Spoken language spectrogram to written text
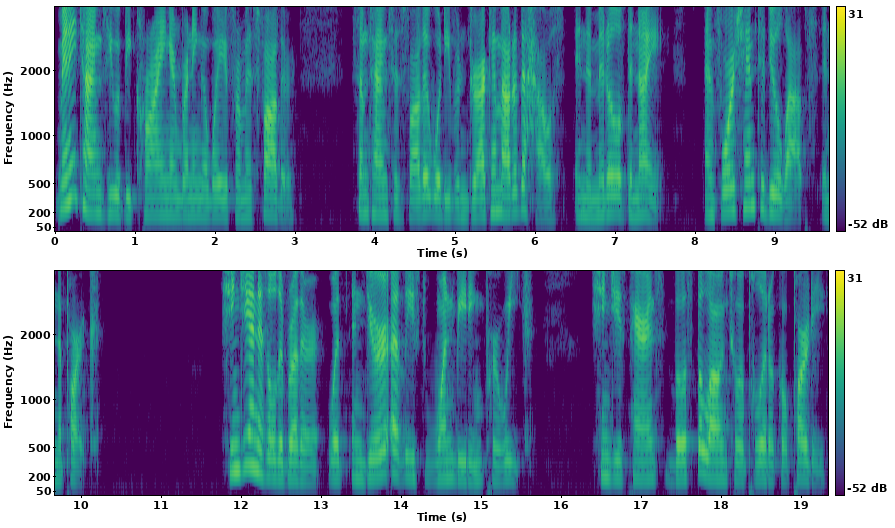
Many times he would be crying and running away from his father. Sometimes his father would even drag him out of the house in the middle of the night and force him to do laps in the park. Shinji and his older brother would endure at least one beating per week. Shinji's parents both belonged to a political party,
